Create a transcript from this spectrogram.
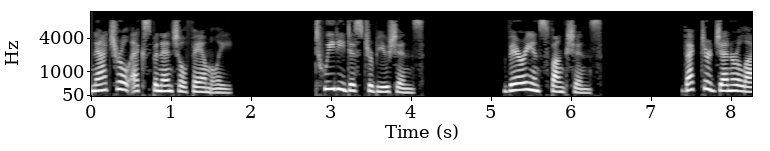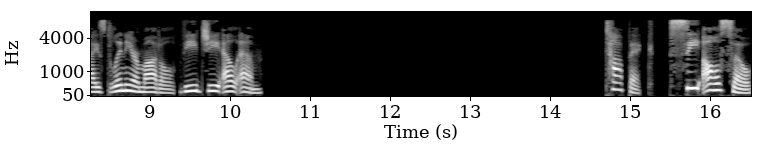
Natural exponential family. Tweedie distributions. Variance functions. Vector generalized linear model VGLM Topic. See also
